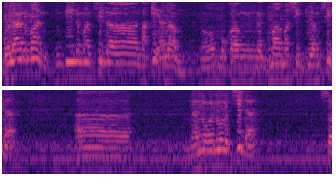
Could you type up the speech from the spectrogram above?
wala? Naman, hindi naman sila nakialam, no? Mukhang nagmamasid lang sila. Ah, nanonood sila. So,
